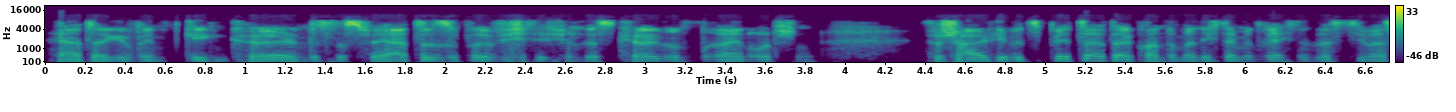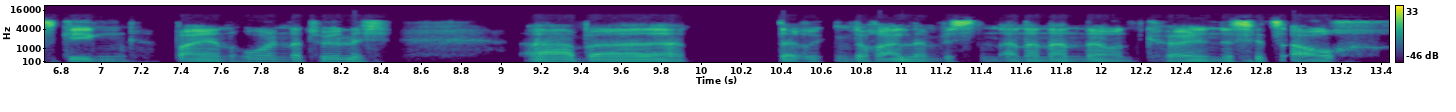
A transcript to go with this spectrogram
Hertha gewinnt gegen Köln, das ist für Hertha super wichtig und lässt Köln unten reinrutschen. Für Schalke wird's bitter, da konnte man nicht damit rechnen, dass die was gegen Bayern holen natürlich. Aber da rücken doch alle ein bisschen aneinander und Köln ist jetzt auch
